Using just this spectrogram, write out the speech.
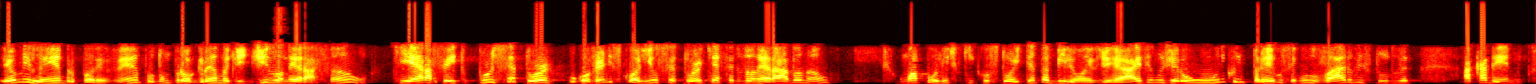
Eu me lembro, por exemplo, de um programa de desoneração que era feito por setor. O governo escolhia o setor que ia ser desonerado ou não. Uma política que custou 80 bilhões de reais e não gerou um único emprego, segundo vários estudos acadêmicos.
